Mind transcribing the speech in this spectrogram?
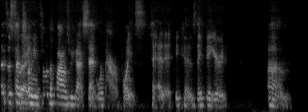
That's essentially. I mean, some of the files we got sent were PowerPoints to edit because they figured um,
